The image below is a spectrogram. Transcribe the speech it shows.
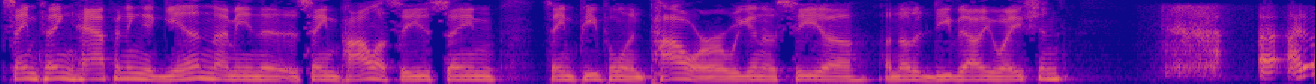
Same thing happening again. I mean, the same policies, same same people in power. Are we going to see a, another devaluation? Uh, I don't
